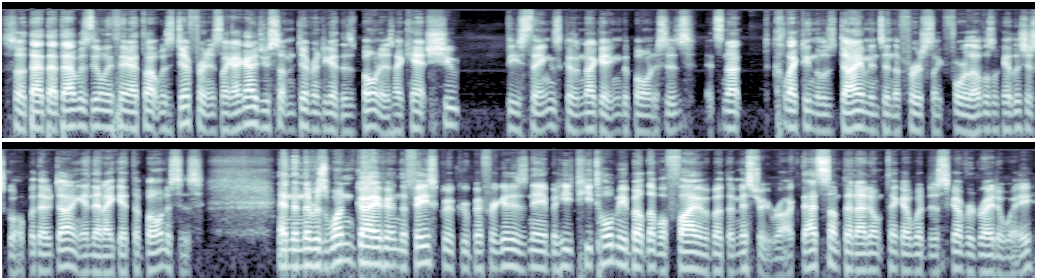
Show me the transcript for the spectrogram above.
So that that that was the only thing I thought was different. It's like I got to do something different to get this bonus. I can't shoot these things because I'm not getting the bonuses. It's not collecting those diamonds in the first like four levels. Okay, let's just go up without dying, and then I get the bonuses. And then there was one guy in the Facebook group, I forget his name, but he he told me about level five about the mystery rock. That's something I don't think I would have discovered right away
